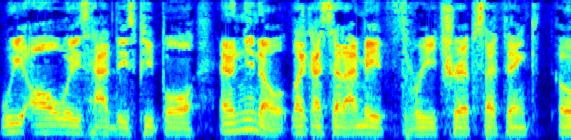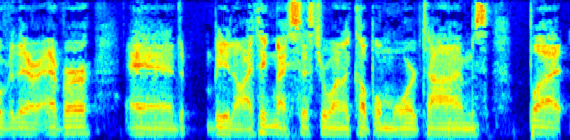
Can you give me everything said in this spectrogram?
we always had these people, and you know, like I said, I made three trips, I think, over there ever, and you know, I think my sister went a couple more times, but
